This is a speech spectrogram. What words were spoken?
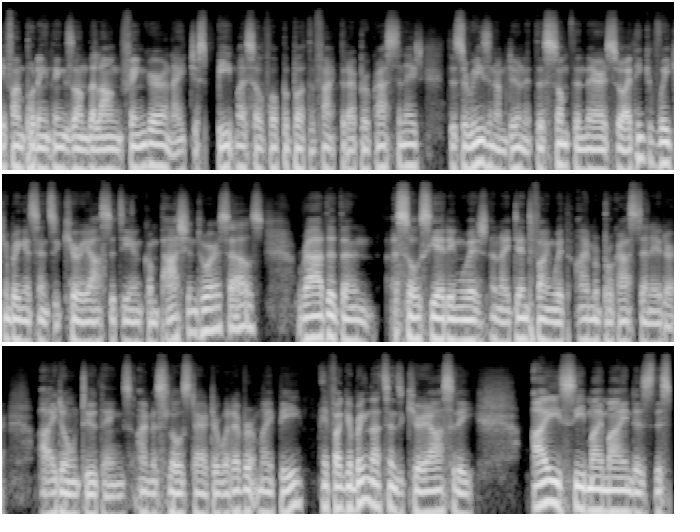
If I'm putting things on the long finger and I just beat myself up about the fact that I procrastinate, there's a reason I'm doing it. There's something there. So I think if we can bring a sense of curiosity and compassion to ourselves rather than associating with and identifying with, I'm a procrastinator, I don't do things, I'm a slow starter, whatever it might be, if I can bring that sense of curiosity, I see my mind as this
